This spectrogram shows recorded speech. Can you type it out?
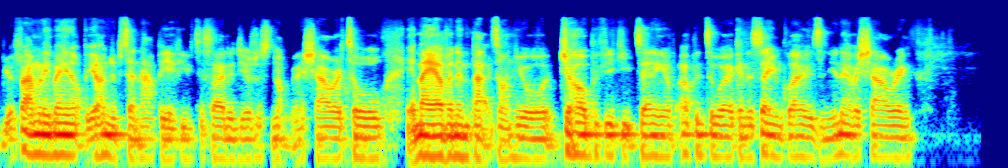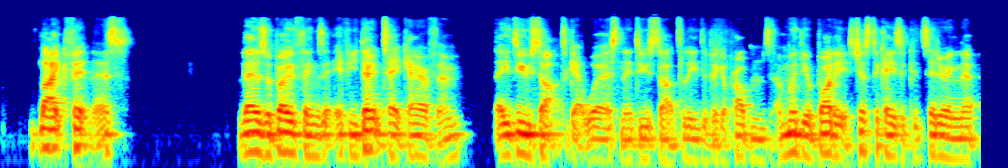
your family may not be 100% happy if you've decided you're just not going to shower at all. It may have an impact on your job if you keep turning up, up into work in the same clothes and you're never showering. Like fitness, those are both things that if you don't take care of them, they do start to get worse and they do start to lead to bigger problems. And with your body, it's just a case of considering that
